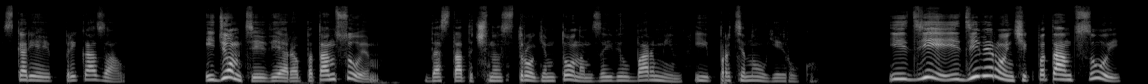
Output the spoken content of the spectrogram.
Скорее, приказал. «Идемте, Вера, потанцуем», — достаточно строгим тоном заявил Бармин и протянул ей руку. «Иди, иди, Верунчик, потанцуй!»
